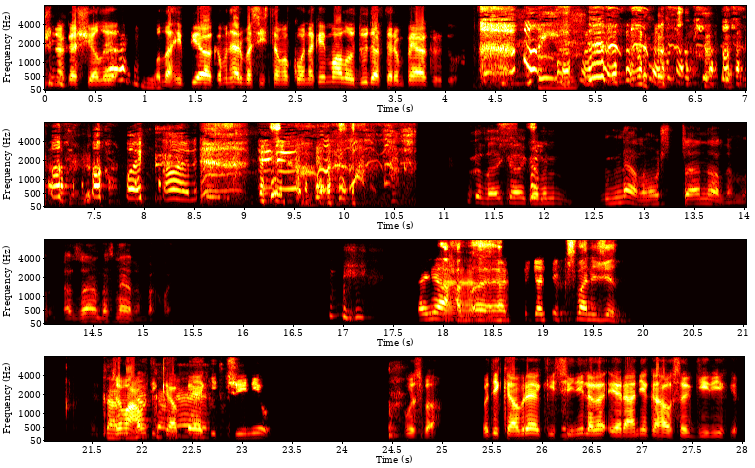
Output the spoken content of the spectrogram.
ژنەکە شێڵێ وڵی پیاکە من هەر بە سیستەمە کۆنەکەی ماڵەوە دوو دەفتەرم پیا کردووە ناڵم شتان ناڵم ئەزان بەس ناڵم بەخۆی قسمانی ژێت جەماعەتی کابرایەکی چینی و وز بە وتی کابرایەکی چینی لەگە ئێرانیەکە هاوسەرگیری کرد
